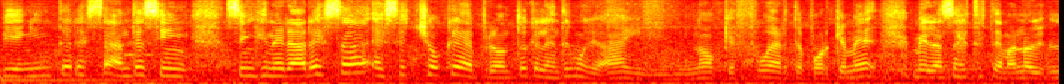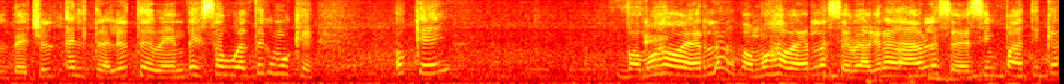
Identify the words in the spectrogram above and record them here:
bien interesante, sin, sin generar esa, ese choque de pronto que la gente como, ay, no, qué fuerte, ¿por qué me, me lanzas este tema? No, de hecho, el, el tráiler te vende esa vuelta como que, ok, vamos a verla, vamos a verla, se ve agradable, se ve simpática.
